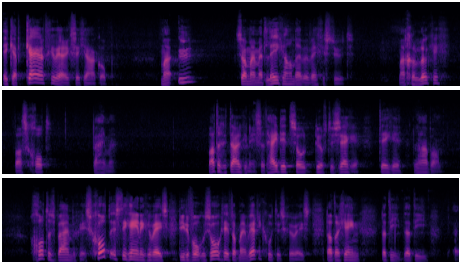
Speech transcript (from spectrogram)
Ik heb keihard gewerkt, zegt Jacob. Maar u zou mij met lege handen hebben weggestuurd. Maar gelukkig was God bij me. Wat een getuigenis dat hij dit zo durft te zeggen tegen Laban. God is bij me geweest. God is degene geweest die ervoor gezorgd heeft dat mijn werk goed is geweest. Dat, er geen, dat, die, dat, die, eh,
